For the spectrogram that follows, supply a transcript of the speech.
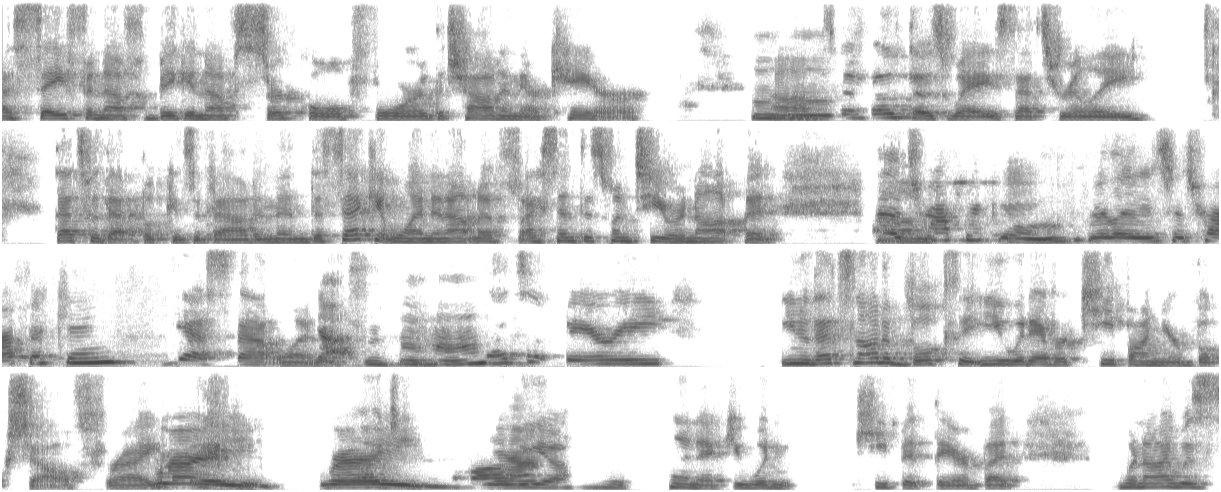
a safe enough, big enough circle for the child in their care. Um, mm-hmm. Um, so in both those ways, that's really that's what that book is about. And then the second one, and I don't know if I sent this one to you or not, but um, trafficking related to trafficking. Yes, that one. Yes. Mm-hmm. That's a very, you know, that's not a book that you would ever keep on your bookshelf, right? Right. Right. yeah. clinic, you wouldn't keep it there, but when I was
